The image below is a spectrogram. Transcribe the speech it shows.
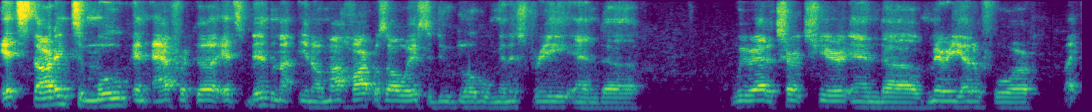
it's starting to move in Africa. It's been my, you know, my heart was always to do global ministry, and uh, we were at a church here in uh, Marietta for like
